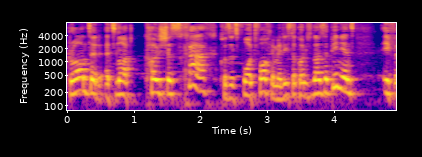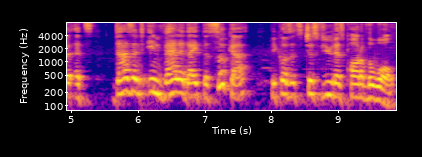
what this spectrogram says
granted, it's not kosher schach because it's four tefachim, at least according to those opinions. If it doesn't invalidate the sukkah because it's just viewed as part of the wall.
